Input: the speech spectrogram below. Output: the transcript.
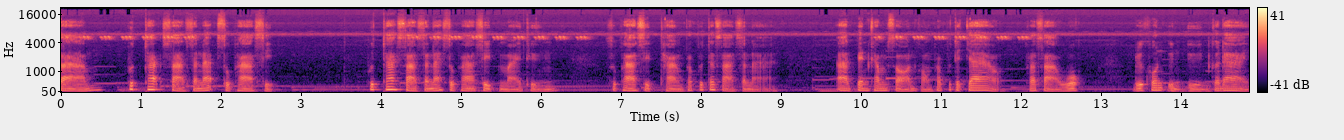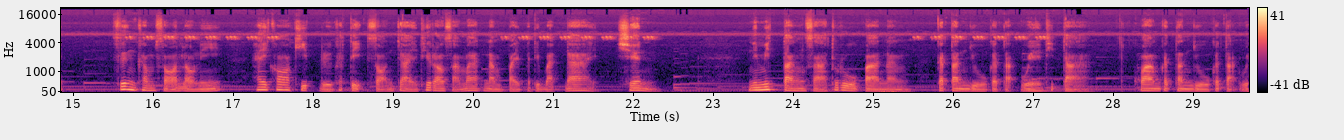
3. พุทธศาสนสุภาษิต พุทธศาสนสุภาษิตหมายถึง สุภาษิตทางพระพุทธศาสนา อาจเป็นคำสอนของพระพุทธเจ้า พระสาวก หรือคนอื่นๆก็ได้ ซึ่งคำสอนเหล่านี้ให้ข้อคิดหรือคติสอนใจที่เราสามารถนำไปปฏิบัติได้ เช่น นิมิตตังสาธุรูปานัง กตัญญูกะตะเวทิตา ความกตัญญูกะตะเว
